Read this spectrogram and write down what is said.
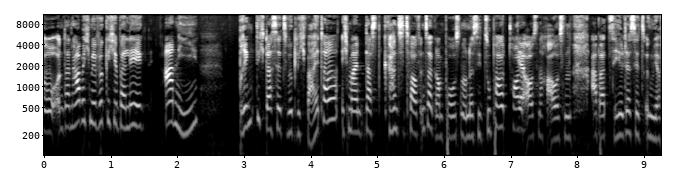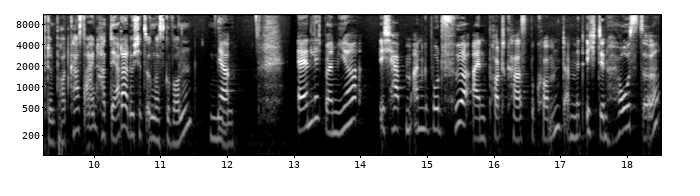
So und dann habe ich mir wirklich überlegt, Anni, bringt dich das jetzt wirklich weiter? Ich meine, das kannst du zwar auf Instagram posten und das sieht super toll ja. aus nach außen, aber zählt das jetzt irgendwie auf den Podcast ein? Hat der dadurch jetzt irgendwas gewonnen? Nö. Ja. Ähnlich bei mir ich habe ein Angebot für einen Podcast bekommen, damit ich den hoste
